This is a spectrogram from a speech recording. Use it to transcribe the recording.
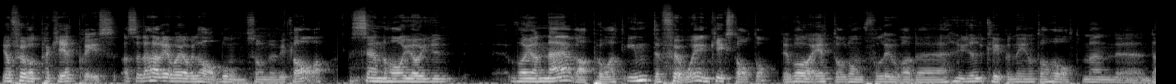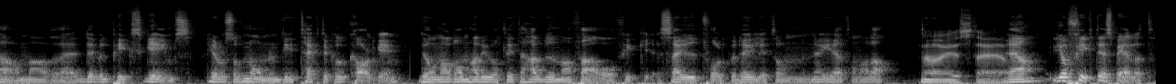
jag får ett paketpris. Alltså det här är vad jag vill ha, bom, så nu är vi klara. Sen har jag ju var jag nära på att inte få en Kickstarter. Det var ett av de förlorade ljudklippen ni inte har hört men eh, där när eh, Devil Pix Games, Heroes of Normandy Tactical Card Game. Då när de hade gjort lite halvdumma affärer och fick säga upp folk och dylikt om nyheterna där. Ja, just det. Ja. Ja, jag fick det spelet.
